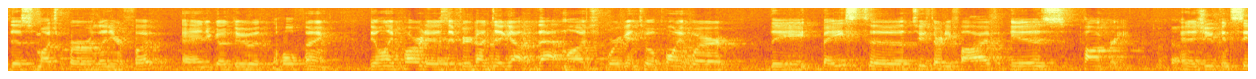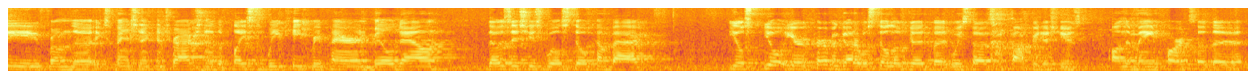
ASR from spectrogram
this much per linear foot, and you go do the whole thing. The only part is, if you're gonna dig out that much, we're getting to a point where the base to 235 is concrete. And as you can see from the expansion and contraction of the places we keep repairing, mill down, those issues will still come back. You'll, you'll, your curb and gutter will still look good, but we still have some concrete issues on the main parts of the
